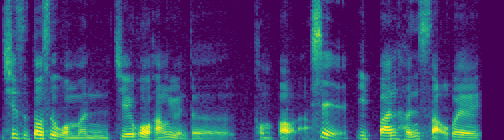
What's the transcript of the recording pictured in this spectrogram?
其实都是我们接获航员的通报啦。是，一般很少会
